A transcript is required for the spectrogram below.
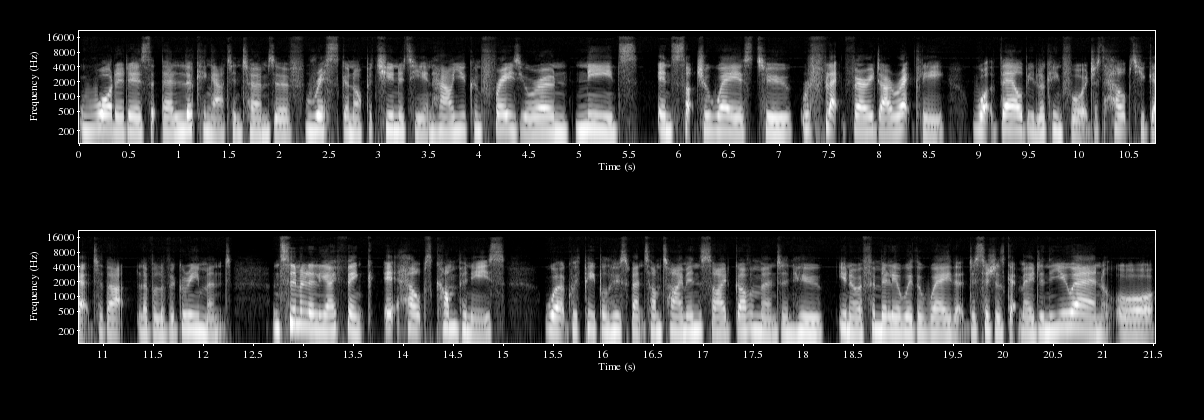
what it is that they're looking at in terms of risk and opportunity and how you can phrase your own needs in such a way as to reflect very directly what they'll be looking for. It just helps you get to that level of agreement. And similarly, I think it helps companies work with people who spent some time inside government and who, you know, are familiar with the way that decisions get made in the UN or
